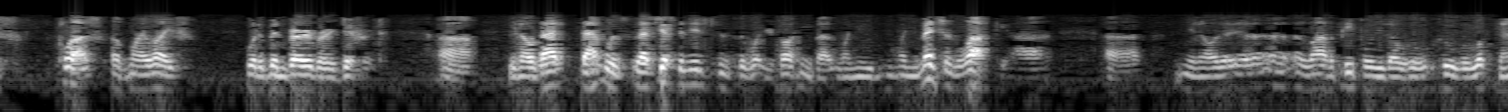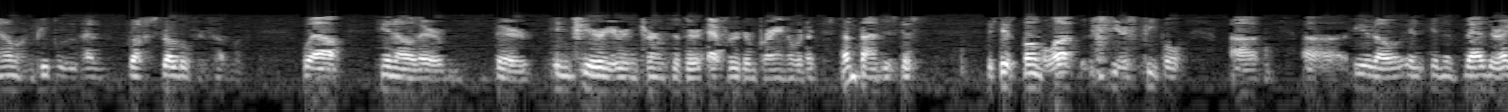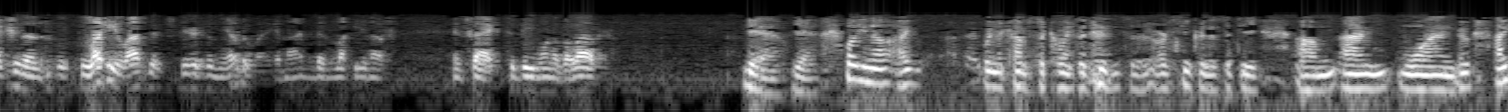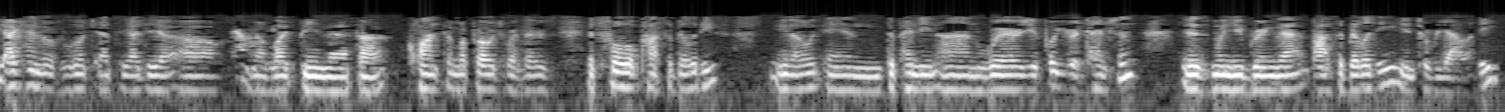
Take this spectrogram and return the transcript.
plus of my life would have been very, very different. Uh, you know that that was that's just an instance of what you're talking about when you when you mention luck. Uh, uh, you know, a, a lot of people you know who who will look down on people who've had rough struggles or something. Well, you know they're they're inferior in terms of their effort or brain or whatever. Sometimes it's just it's just bumble up steers people uh, uh, you know in, in a bad direction and lucky luck that steers them the other way. And I've been lucky enough, in fact, to be one of the latter. Yeah, yeah. Well, you know, I when it comes to coincidence or synchronicity, um, I'm one who I, I kind of look at the idea of you know life being that uh, quantum approach where there's it's full of possibilities, you know, and depending on where you put your attention is when you bring that possibility into reality,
